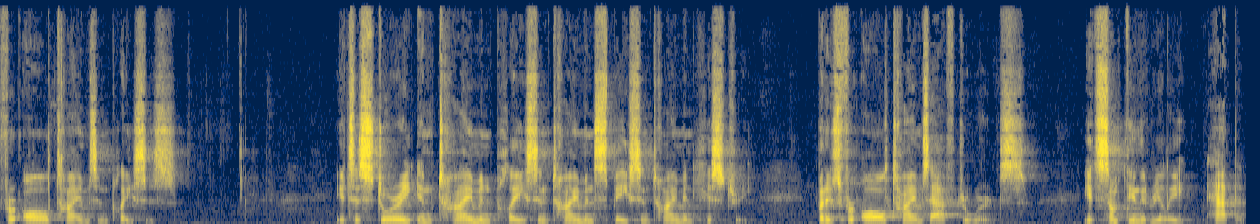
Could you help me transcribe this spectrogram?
for all times and places. It's a story in time and place, in time and space, in time and history, but it's for all times afterwards. It's something that really happened.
